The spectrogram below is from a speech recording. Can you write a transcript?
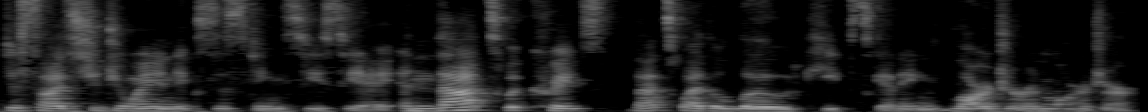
decides to join an existing CCA, and that's what creates. That's why the load keeps getting larger and larger.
